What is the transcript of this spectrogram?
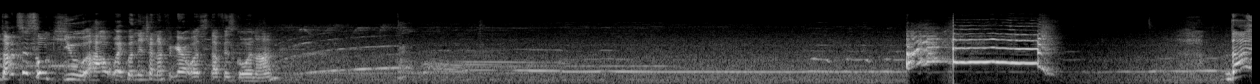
dogs are so cute. How like when they're trying to figure out what stuff is going on. Ah! That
